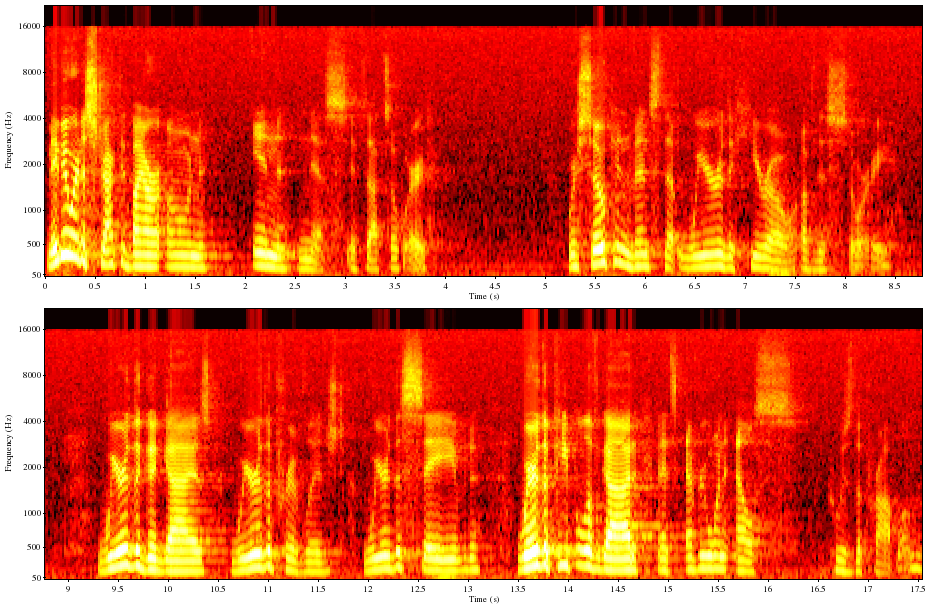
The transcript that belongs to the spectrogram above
Maybe we're distracted by our own inness, if that's a word. We're so convinced that we're the hero of this story. We're the good guys, we're the privileged, we're the saved, we're the people of God, and it's everyone else who's the problem.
